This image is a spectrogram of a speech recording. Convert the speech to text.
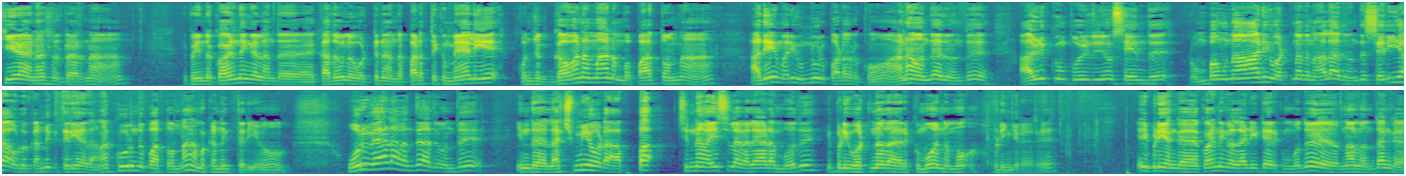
கீரா என்ன சொல்கிறாருன்னா இப்போ இந்த குழந்தைங்கள் அந்த கதவுல ஒட்டுன அந்த படத்துக்கு மேலேயே கொஞ்சம் கவனமாக நம்ம பார்த்தோம்னா அதே மாதிரி இன்னொரு படம் இருக்கும். ஆனால் வந்து அது வந்து அழுக்கும் புழுதியும் சேர்ந்து ரொம்ப முன்னாடி ஒட்டினதுனால அது வந்து சரியாக அவ்வளோ கண்ணுக்கு தெரியாது. ஆனால் கூர்ந்து பார்த்தோம்னா நம்ம கண்ணுக்கு தெரியும். ஒருவேளை வந்து அது வந்து இந்த லக்ஷ்மியோட அப்பா சின்ன வயசில் விளையாடும் போது இப்படி ஒட்டினதாக இருக்குமோ என்னமோ அப்படிங்கிறாரு. இப்படி அங்கே குழந்தைங்க விளையாடிட்டே இருக்கும்போது ஒரு நாள் வந்து அங்கே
